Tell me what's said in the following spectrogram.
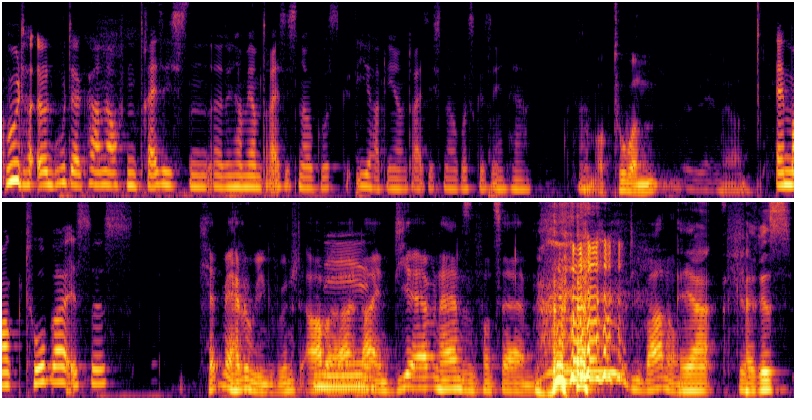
Gut, äh, gut, der kam ja auch am 30. Äh, den haben wir am 30. August, ihr habt ihn am 30. August gesehen, ja. Im Oktober. Ja. Im Oktober ist es, Ich hätte mir Halloween gewünscht, aber Nee. nein, Dear Evan Hansen von Sam. Die Warnung. Ja, Verriss.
